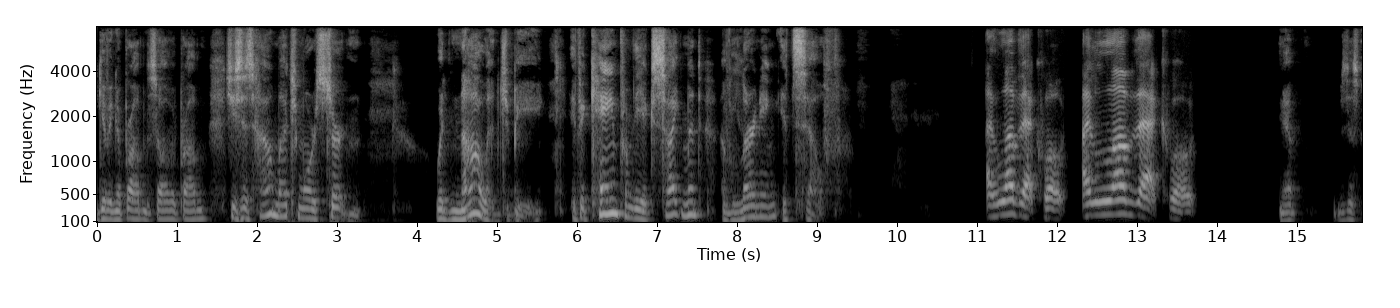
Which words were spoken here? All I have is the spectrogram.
giving a problem to solve a problem. She says, How much more certain would knowledge be if it came from the excitement of learning itself? I love that quote. I love that quote. Yep. It's just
